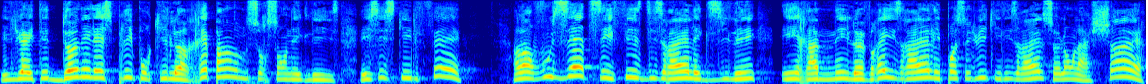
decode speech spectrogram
Il lui a été donné l'Esprit pour qu'il le répande sur son Église. Et c'est ce qu'il fait. Alors vous êtes ces fils d'Israël exilés et ramenés. Le vrai Israël n'est pas celui qui est l'Israël selon la chair,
